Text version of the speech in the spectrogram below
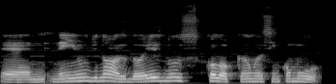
É, nenhum de nós dois nos colocamos assim como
